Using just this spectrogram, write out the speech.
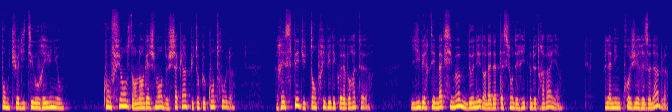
ponctualité aux réunions, confiance dans l'engagement de chacun plutôt que contrôle, respect du temps privé des collaborateurs, liberté maximum donnée dans l'adaptation des rythmes de travail, planning projet raisonnable,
